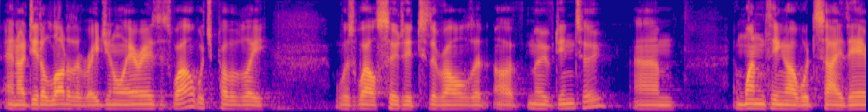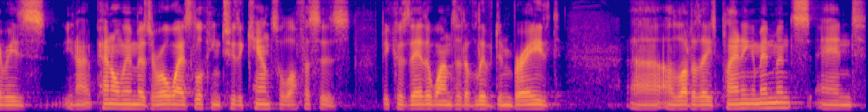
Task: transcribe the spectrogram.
and I did a lot of the regional areas as well, which probably was well suited to the role that I've moved into. Um, and one thing I would say there is, you know, panel members are always looking to the council officers because they're the ones that have lived and breathed uh, a lot of these planning amendments, and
